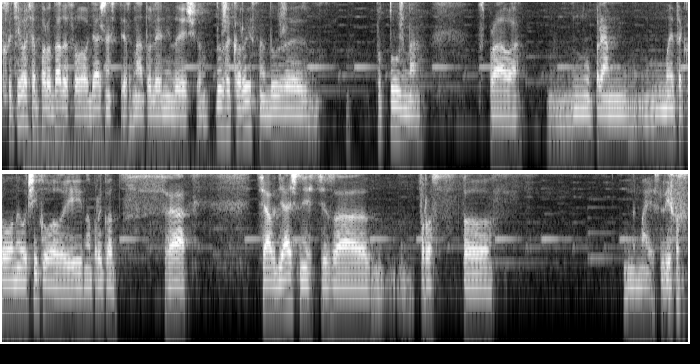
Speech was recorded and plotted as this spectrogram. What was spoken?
Хотілося передати слова вдячності Ренату Леонідовичу. Дуже корисна, дуже потужна справа. Ну, прям ми такого не очікували. І, наприклад, ця, ця вдячність за просто немає слів.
